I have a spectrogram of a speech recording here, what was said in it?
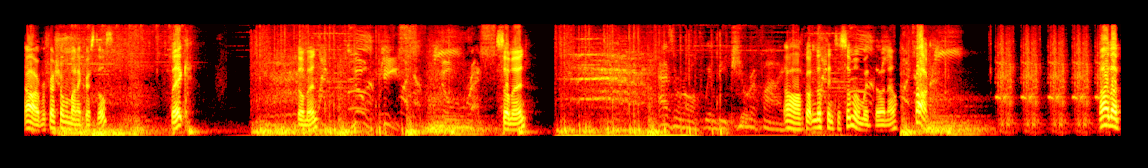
Oh, refresh all my mana crystals. Click. Summon. Summon. Oh, I've got nothing to summon with though now. Fuck! Oh, the...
